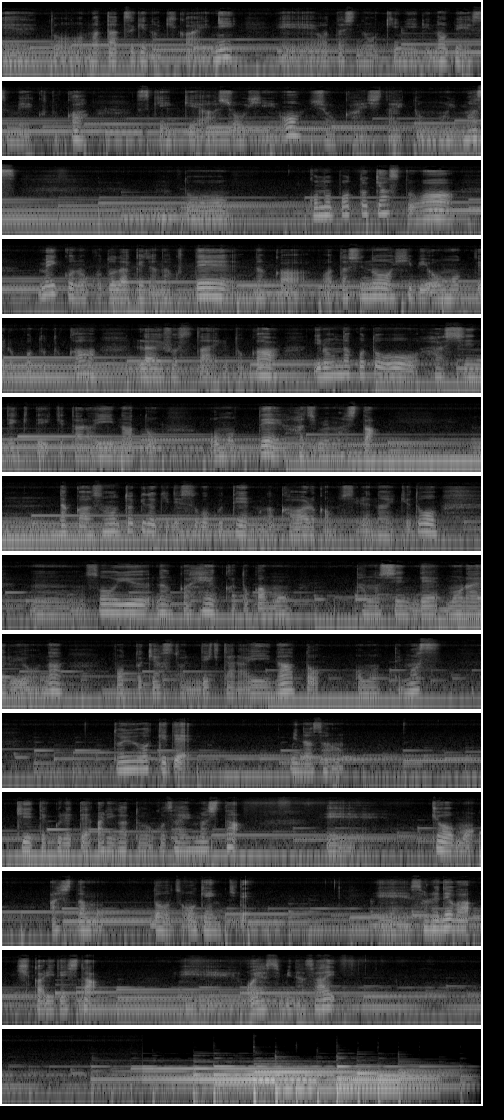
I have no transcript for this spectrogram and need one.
えーと、また次の機会に、えー、私のお気に入りのベースメイクとかスキンケア商品を紹介したいと思います。このポッドキャストはメイクのことだけじゃなくてなんか私の日々思ってることとかライフスタイルとかいろんなことを発信できていけたらいいなと思って始めました。うんだからその時々ですごくテーマが変わるかもしれないけどうんそういうなんか変化とかも楽しんでもらえるようなポッドキャストにできたらいいなと思ってます。というわけで皆さん聞いてくれてありがとうございました、えー、今日も明日もどうぞお元気で、えー、それでは光でした、えー、おやすみなさい。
